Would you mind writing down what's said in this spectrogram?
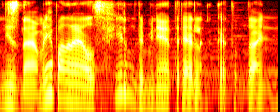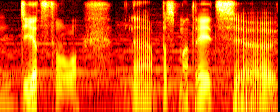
Не знаю, мне понравился фильм. Для меня это реально какая-то дань детству. э, Посмотреть, э,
